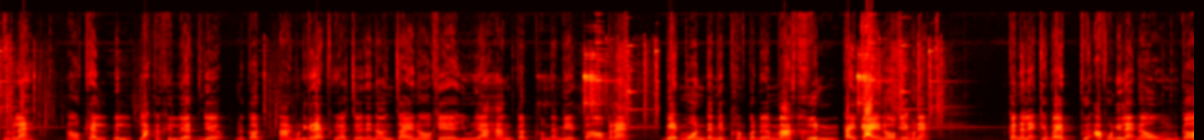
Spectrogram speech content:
ไม่เป็นไร เอาแค่เป็นหลักก็คือเลือดเยอะ แล้วก็อ่านพวกนี้ก็ได้เผื่อเจอในน่าสนใจเนอะโอเค อยู่ระยะห่างก็เพิ่มดาเมจก็เอาก็ได้ เวทมนต์ดาเมจเพิ่มกว่าเดิมมากขึ้น ใกล้ๆเนอะโอเคพวกเนี้ย ก็นั่นแหละเก็บไว้เพื่ออัพพวกนี้แหละนะผม ก็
